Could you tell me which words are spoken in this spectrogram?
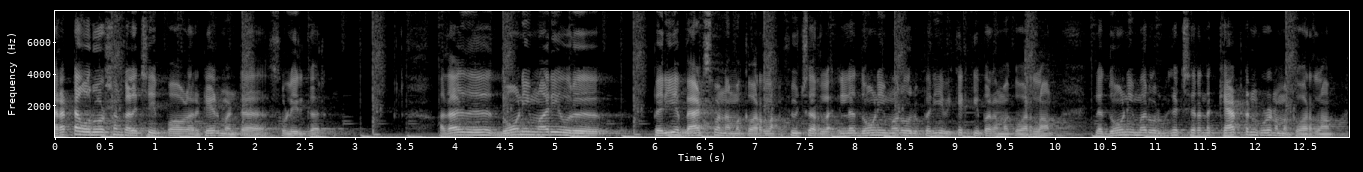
கரெக்டாக ஒரு வருஷம் கழித்து இப்போ அவளை ரிட்டையர்மெண்ட்டை சொல்லியிருக்காரு. அதாவது தோனி மாதிரி ஒரு பெரிய பேட்ஸ்மேன் நமக்கு வரலாம் ஃப்யூச்சரில் இல்லை தோனி மாதிரி ஒரு பெரிய விக்கெட் கீப்பர் நமக்கு வரலாம். இல்லை தோனி மாதிரி ஒரு மிகச்சிறந்த கேப்டன் கூட நமக்கு வரலாம்.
